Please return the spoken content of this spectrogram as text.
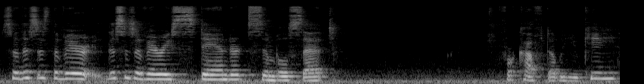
So this is the very this is a very standard symbol set for cuff W key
